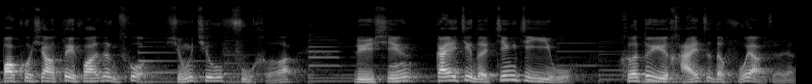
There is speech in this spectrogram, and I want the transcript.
包括向对方认错、寻求复合、履行该尽的经济义务和对于孩子的抚养责任。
